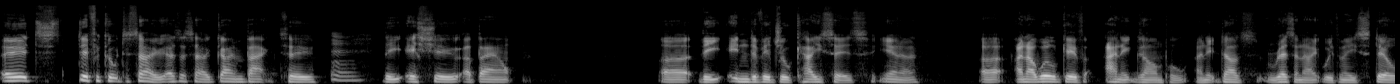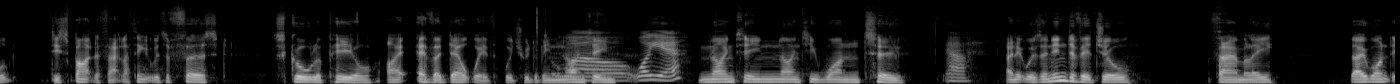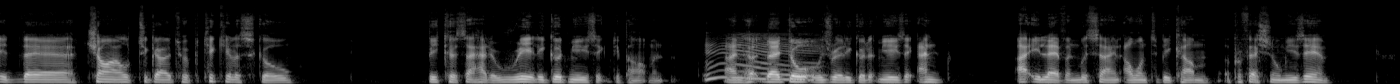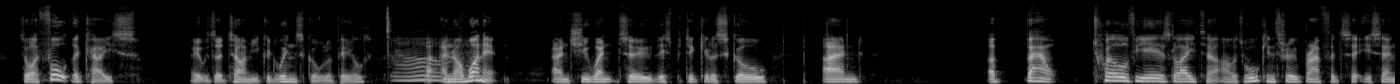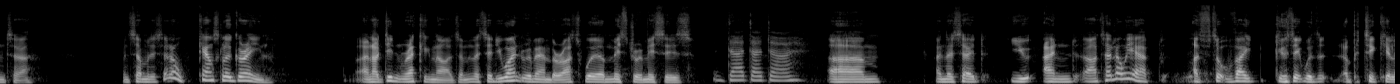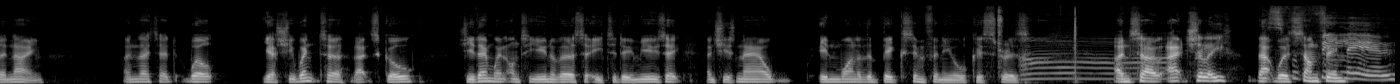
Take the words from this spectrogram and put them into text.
it's difficult to say. As I say, going back to the issue about uh, the individual cases, you know, uh, and I will give an example, and it does resonate with me still, despite the fact I think it was the first school appeal I ever dealt with, which would have been 19, Wow. What year? 1991 2 Oh, and it was an individual family. They wanted their child to go to a particular school because they had a really good music department, and her, their daughter was really good at music. And at eleven, was saying, "I want to become a professional museum." So I fought the case. It was a time you could win school appeals, uh, and I won it. And she went to this particular school, and about 12 years later, I was walking through Bradford city centre and somebody said, Oh, Councillor Green. And I didn't recognise them. They said, You won't remember us. We're Mr. and Mrs. da da da. Um, and they said, You, and I said, Oh, yeah. I sort of vague, because it was a particular name. And they said, Well, yes, she went to that school. She then went on to university to do music, and she's now in one of the big symphony orchestras. And so, actually, that was something.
